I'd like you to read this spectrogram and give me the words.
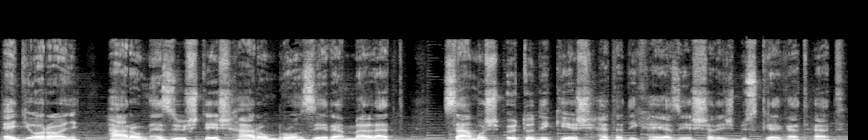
egy arany, három ezüst és három bronzérem mellett számos 5. és 7. helyezéssel is büszkélkedhet.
